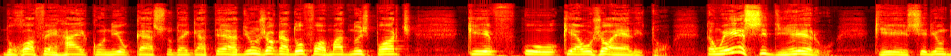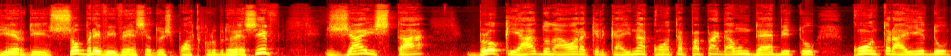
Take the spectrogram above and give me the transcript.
do Hoffenheim com o Newcastle da Inglaterra, de um jogador formado no esporte, que, o, que é o Joeliton. Então, esse dinheiro, que seria um dinheiro de sobrevivência do Esporte Clube do Recife, já está bloqueado na hora que ele cair na conta para pagar um débito contraído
